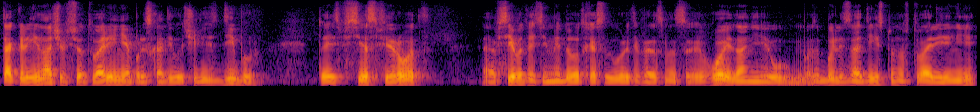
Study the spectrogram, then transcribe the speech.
так или иначе все творение происходило через Дибур, то есть все сферот, э, все вот эти медот, Хесед и они были задействованы в творении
